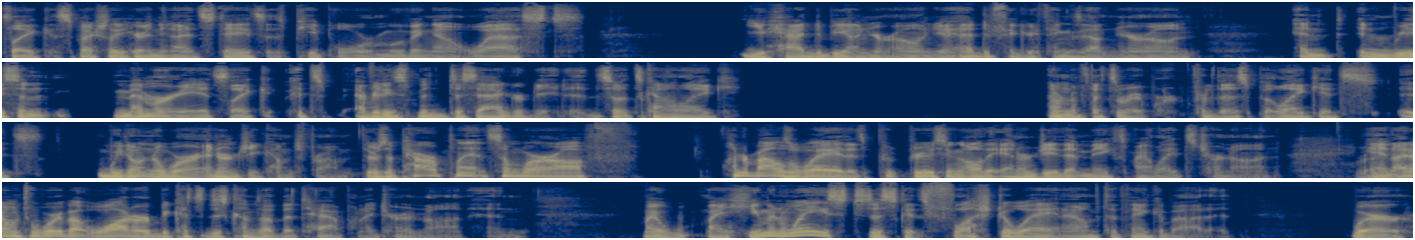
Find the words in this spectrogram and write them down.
It's like, especially here in the United States, as people were moving out west, you had to be on your own. You had to figure things out on your own. And in recent memory, it's like it's everything's been disaggregated. So it's kind of like I don't know if that's the right word for this, but like it's it's we don't know where our energy comes from. There's a power plant somewhere off 100 miles away that's producing all the energy that makes my lights turn on. Right. And I don't have to worry about water because it just comes out the tap when I turn it on. And my my human waste just gets flushed away and I don't have to think about it. Where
